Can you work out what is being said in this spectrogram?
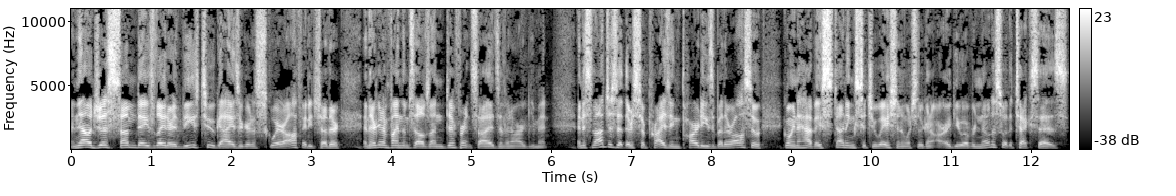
And now, just some days later, these two guys are going to square off at each other and they're going to find themselves on different sides of an argument. And it's not just that they're surprising parties, but they're also going to have a stunning situation in which they're going to argue over. Notice what the text says.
